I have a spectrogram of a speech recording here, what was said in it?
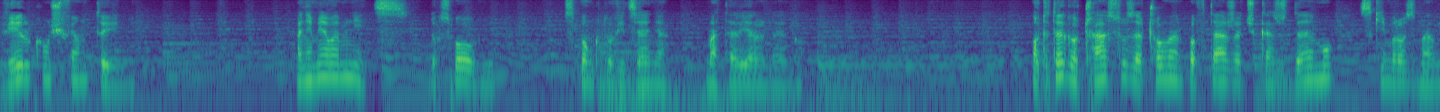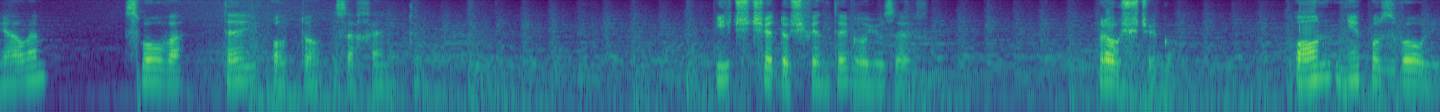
wielką świątynię, a nie miałem nic, dosłownie, z punktu widzenia materialnego. Od tego czasu zacząłem powtarzać każdemu, z kim rozmawiałem, słowa tej oto zachęty. Idźcie do świętego Józefa. Proście go. On nie pozwoli,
